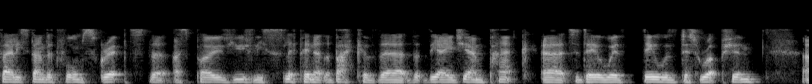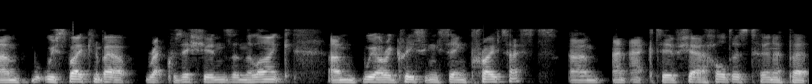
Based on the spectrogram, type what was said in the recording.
fairly standard form scripts that I suppose usually slip in at the back of the the, the AGM pack uh, to deal with deal with disruption? Um, we've spoken about requisitions and the like. Um, we are increasingly seeing protests um, and active shareholders turn up at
